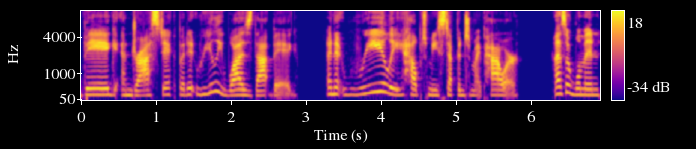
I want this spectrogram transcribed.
big and drastic, but it really was that big. And it really helped me step into my power. As a woman,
